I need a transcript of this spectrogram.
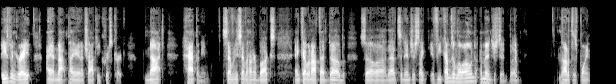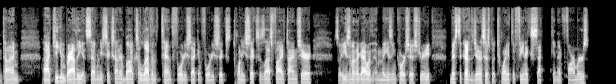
He's been great. I am not playing a chalky Chris Kirk. Not happening. 7,700 bucks, and coming off that dub. So uh, that's an interest. Like if he comes in low owned, I'm interested, but not at this point in time. Uh, Keegan Bradley at 7,600 bucks, 11th, 10th, 42nd, 46, 26 his last five times here. So he's another guy with amazing course history. Missed the cut at the Genesis, but 20th at Phoenix, second at Farmers.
